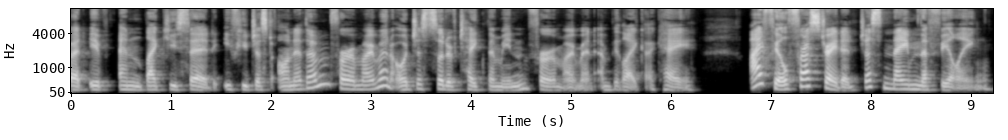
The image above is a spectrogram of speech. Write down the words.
But if, and like you said, if you just honor them for a moment or just sort of take them in for a moment and be like, okay, I feel frustrated, just name the feeling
